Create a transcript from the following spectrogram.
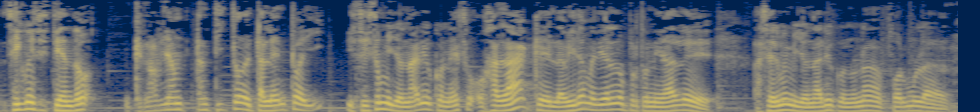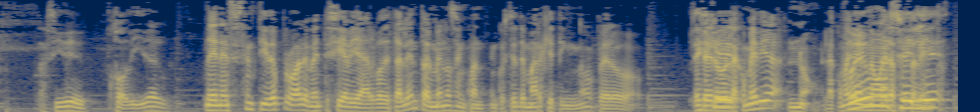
sigo insistiendo que no había un tantito de talento ahí y se hizo millonario con eso. Ojalá que la vida me diera la oportunidad de hacerme millonario con una fórmula así de jodida, güey. En ese sentido, probablemente sí había algo de talento, al menos en, en cuestión de marketing, ¿no? Pero, Es pero la comedia, no. La comedia no era su serie, talento.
